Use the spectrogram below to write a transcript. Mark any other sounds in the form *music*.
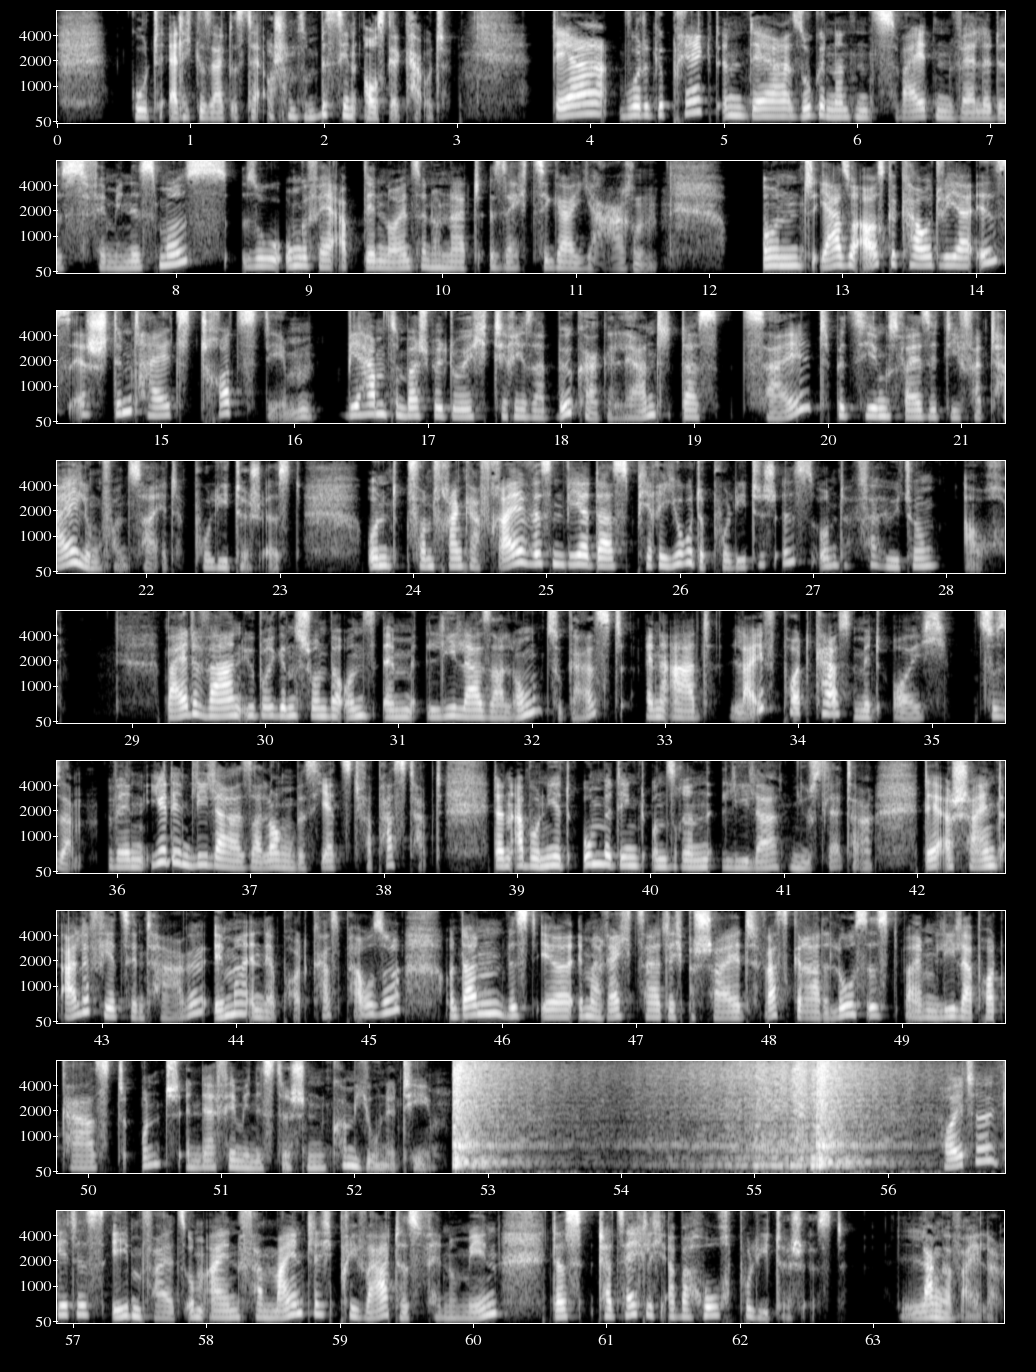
Gut, ehrlich gesagt ist der auch schon so ein bisschen ausgekaut. Der wurde geprägt in der sogenannten zweiten Welle des Feminismus, so ungefähr ab den 1960er Jahren. Und ja, so ausgekaut wie er ist, er stimmt halt trotzdem. Wir haben zum Beispiel durch Theresa Böcker gelernt, dass Zeit bzw. die Verteilung von Zeit politisch ist. Und von Franka Frei wissen wir, dass Periode politisch ist und Verhütung auch. Beide waren übrigens schon bei uns im Lila Salon zu Gast, eine Art Live-Podcast mit euch zusammen. Wenn ihr den Lila Salon bis jetzt verpasst habt, dann abonniert unbedingt unseren Lila Newsletter. Der erscheint alle 14 Tage, immer in der Podcast-Pause und dann wisst ihr immer rechtzeitig Bescheid, was gerade los ist beim Lila Podcast und in der feministischen Community. Heute geht es ebenfalls um ein vermeintlich privates Phänomen, das tatsächlich aber hochpolitisch ist. Langeweile.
